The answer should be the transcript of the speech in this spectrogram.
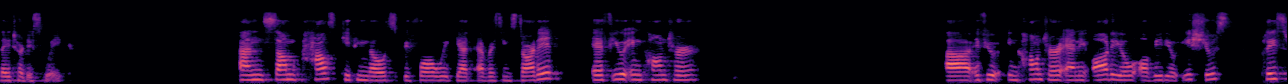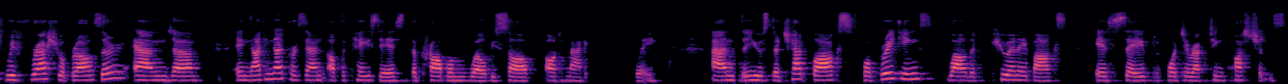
later this week. And some housekeeping notes before we get everything started. If you encounter uh, if you encounter any audio or video issues, please refresh your browser and uh, in 99% of the cases, the problem will be solved automatically. And use the chat box for greetings while the Q&A box is saved for directing questions.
